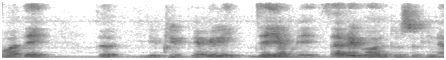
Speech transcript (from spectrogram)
વધે તો યુટ્યુબ ફેમિલી જય અંબે સર્વે ભવંતુ સુખિનઃ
